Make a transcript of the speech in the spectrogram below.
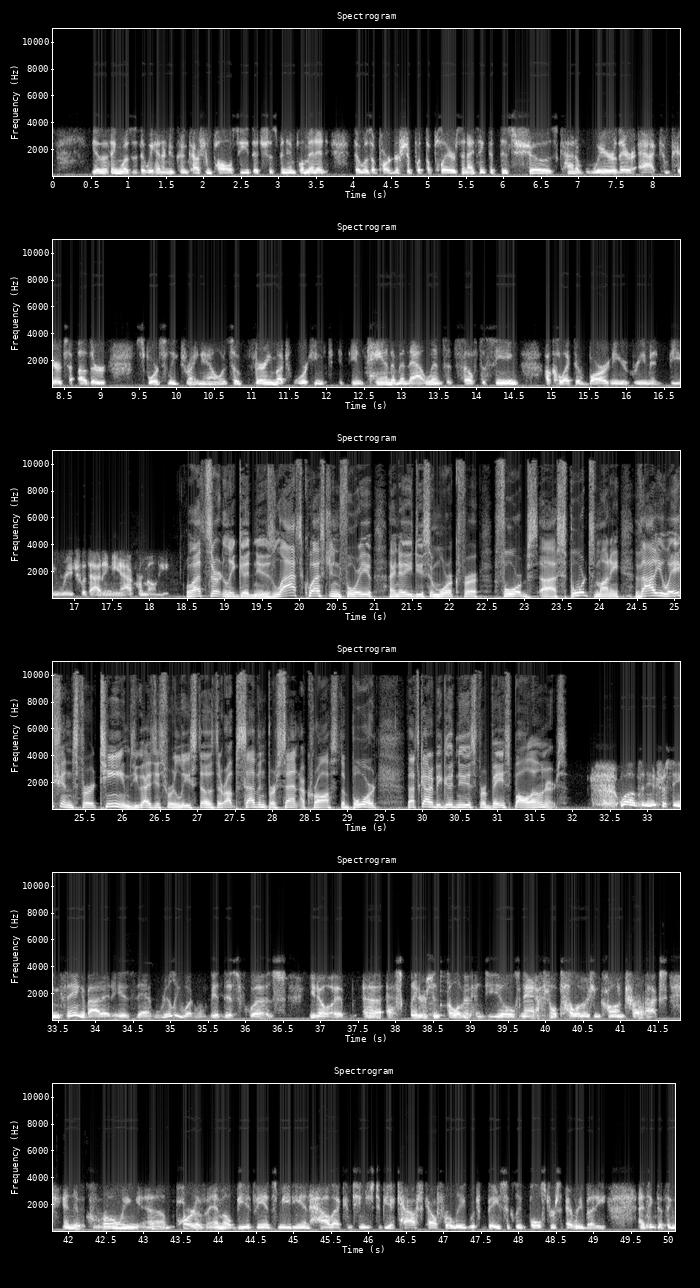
The other thing was is that we had a new concussion policy that's just been implemented that was a partnership with the players. And I think that this shows kind of where they're at compared to other sports leagues right now. It's a very much working in tandem, and that lends itself to seeing a collective bargaining agreement being reached without any acrimony. Well, that's certainly good news. Last question for you. I know you do some work for Forbes uh, Sports Money. Valuations for teams. You guys just released those. They're up 7% across the board. That's got to be good news for baseball owners. Well, it's an interesting thing about it is that really what did this was you know, uh, uh, escalators in television deals, national television contracts, and the growing um, part of MLB Advanced Media and how that continues to be a cash cow for a league, which basically bolsters everybody. I think the thing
